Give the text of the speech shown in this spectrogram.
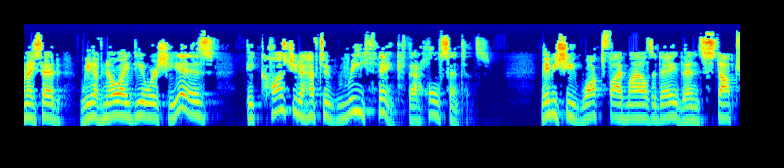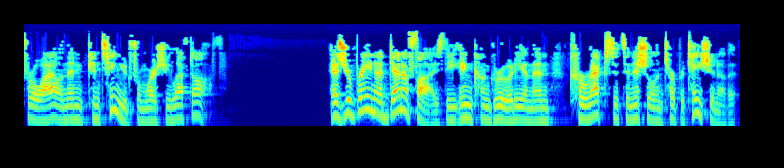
When I said, we have no idea where she is, it caused you to have to rethink that whole sentence. Maybe she walked five miles a day, then stopped for a while, and then continued from where she left off. As your brain identifies the incongruity and then corrects its initial interpretation of it,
